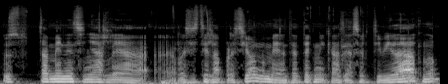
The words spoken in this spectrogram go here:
pues también enseñarle a, resistir la presión mediante técnicas de asertividad, ¿no?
